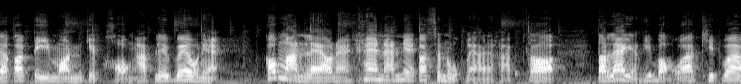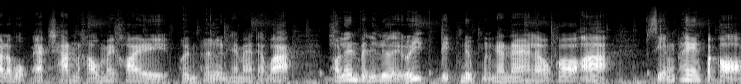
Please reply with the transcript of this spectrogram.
แล้วก็ตีมอนเก็บของ up level เนี่ยก็มันแล้วนะ แค่นั้นเนี่ยก็สนุกแล้วนะครับ ก็ตอนแรกอย่างที่บอกว่าคิดว่าระบบ action เขาไม่ค่อยเพลินๆใช่ไหมแต่ว่าพอเล่นไปเรื่อยๆเฮ้ยติดหนึบเหมือนกันนะ แล้วก็อ่าเสียงเพลงประกอบ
